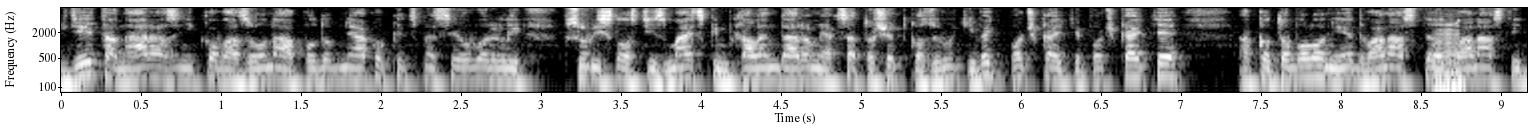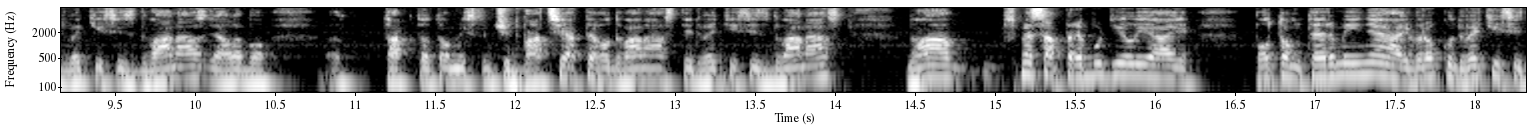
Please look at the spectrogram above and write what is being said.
kde je tá nárazníková zóna a podobne, ako keď sme si hovorili v súvislosti s majským kalendárom, jak sa to všetko zrúti. Veď počkajte, počkajte, ako to bolo nie 12.12.2012, alebo e, takto to myslím, či 20.12.2012. No a sme sa prebudili aj po tom termíne aj v roku 2013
